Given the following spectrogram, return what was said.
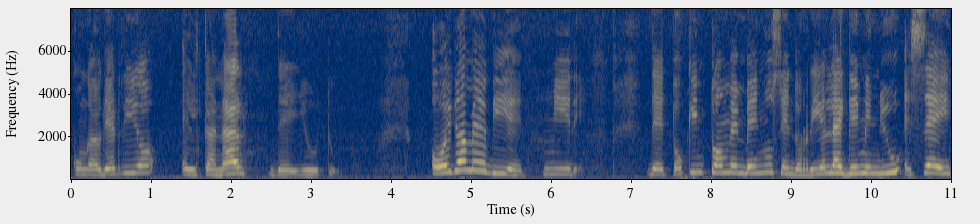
con Gabriel Río, el canal de YouTube. Óigame bien, mire, de Talking Tom en Venus en Real Life Gaming USA,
